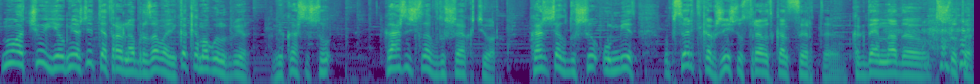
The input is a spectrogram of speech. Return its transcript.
ну а что, я, у меня же нет театрального образования, как я могу, например? А Мне кажется, что каждый человек в душе актер. Каждый человек в душе умеет. Вы посмотрите, как женщины устраивают концерты, когда им надо вот что-то.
